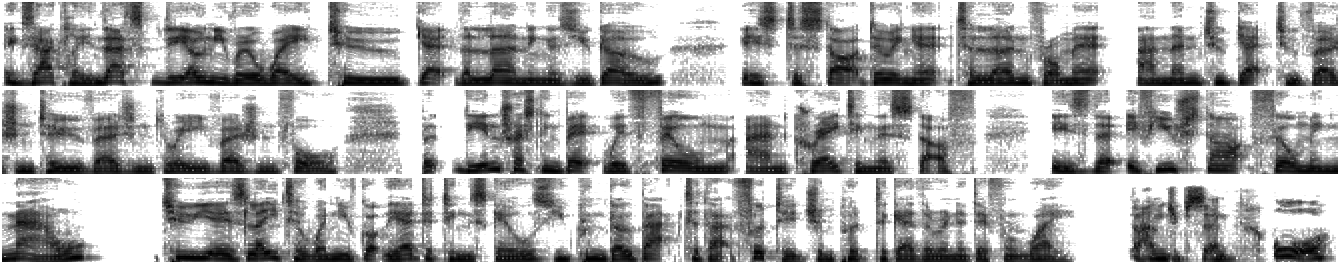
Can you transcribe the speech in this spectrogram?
Exactly. That's the only real way to get the learning as you go is to start doing it, to learn from it, and then to get to version two, version three, version four. But the interesting bit with film and creating this stuff is that if you start filming now, two years later, when you've got the editing skills, you can go back to that footage and put together in a different way. 100%. Or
